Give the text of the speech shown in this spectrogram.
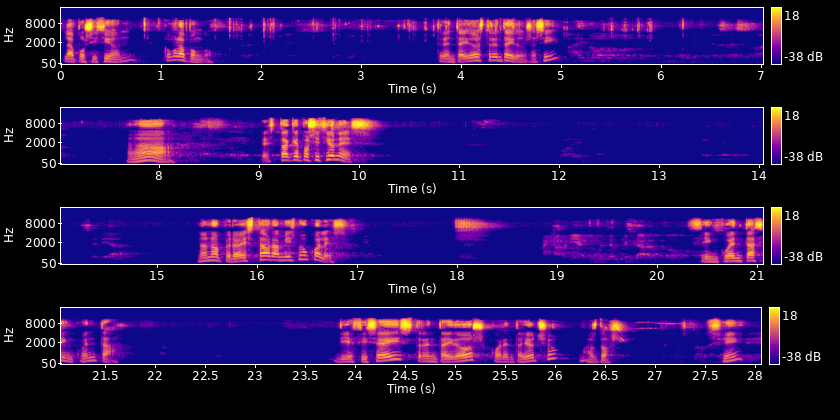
la posición. ¿Cómo la pongo? 32, 32, ¿así? Ah, ¿esta qué posición es? No, no, pero esta ahora mismo, ¿cuál es? 50, 50. 16, 32, 48, más 2. ¿Sí?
